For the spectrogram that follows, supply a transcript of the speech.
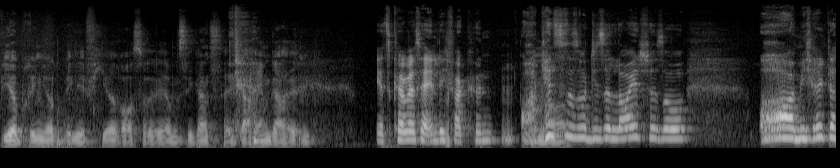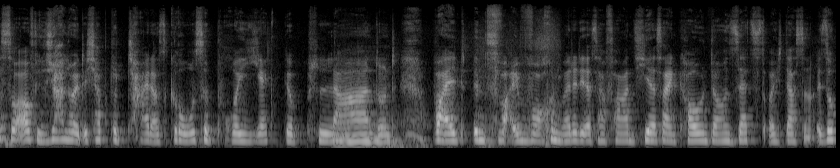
Wir bringen JBG 4 raus oder wir haben es die ganze Zeit geheim gehalten. Jetzt können wir es ja endlich verkünden. Oh, Genau. kennst du so diese Leute so? Oh, mich regt das so auf. Ja, Leute, ich habe total das große Projekt geplant Mhm. und bald in zwei Wochen werdet ihr es erfahren. Hier ist ein Countdown, setzt euch das. in- Also,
